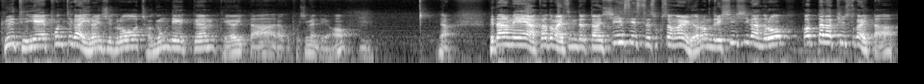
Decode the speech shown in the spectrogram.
그 뒤에 폰트가 이런 식으로 적용되게끔 되어 있다라고 보시면 돼요. 음. 자, 그 다음에 아까도 말씀드렸던 CSS 속성을 여러분들이 실시간으로 껐다가 킬 수가 있다.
